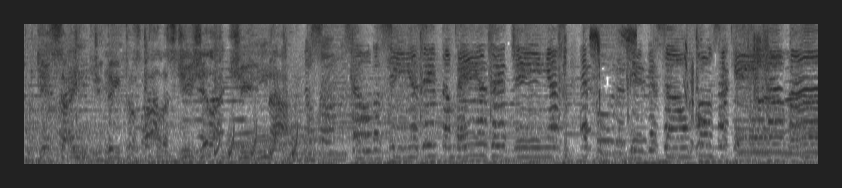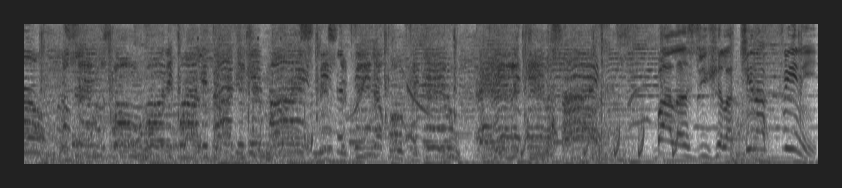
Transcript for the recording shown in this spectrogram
Porque saem de dentro as balas de gelatina. Nós somos tão docinhas e também azedinhas. É pura diversão com saquinho na mão. Humor e qualidade demais. Mr. Fini é confeiteiro, é ele que nos faz. Balas de gelatina Fini.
